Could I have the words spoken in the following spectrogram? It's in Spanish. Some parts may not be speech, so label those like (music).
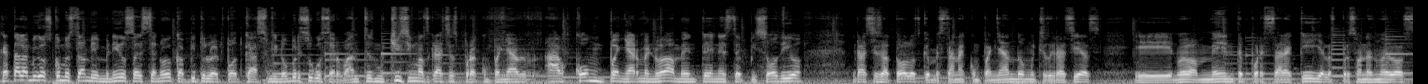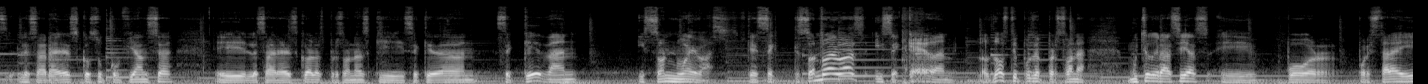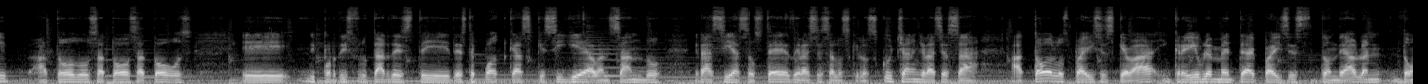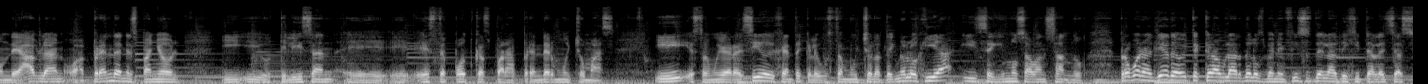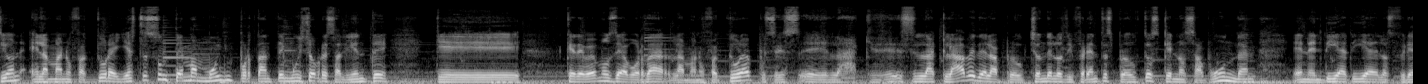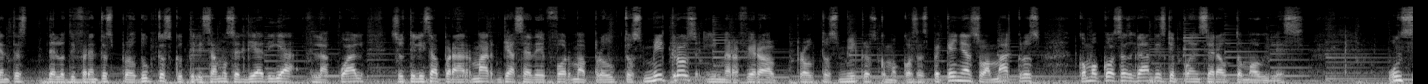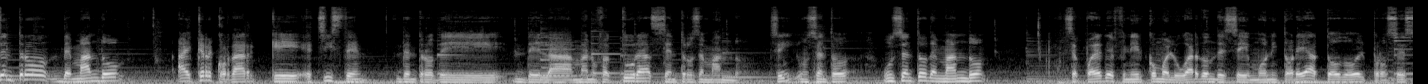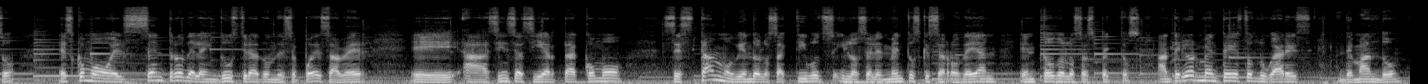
¿Qué tal amigos? ¿Cómo están? Bienvenidos a este nuevo capítulo del podcast. Mi nombre es Hugo Cervantes. Muchísimas gracias por acompañar, acompañarme nuevamente en este episodio. Gracias a todos los que me están acompañando. Muchas gracias eh, nuevamente por estar aquí y a las personas nuevas les agradezco su confianza. Eh, les agradezco a las personas que se quedan, se quedan y son nuevas, que, se, que son nuevas y se quedan, los dos tipos de personas. Muchas gracias eh, por, por estar ahí, a todos, a todos, a todos. Eh, y por disfrutar de este, de este podcast que sigue avanzando. Gracias a ustedes, gracias a los que lo escuchan, gracias a, a todos los países que va. Increíblemente hay países donde hablan, donde hablan o aprenden español y, y utilizan eh, eh, este podcast para aprender mucho más. Y estoy muy agradecido de gente que le gusta mucho la tecnología y seguimos avanzando. Pero bueno, el día de hoy te quiero hablar de los beneficios de la digitalización en la manufactura. Y este es un tema muy importante, muy sobresaliente que que debemos de abordar. La manufactura pues es, eh, la, que es la clave de la producción de los diferentes productos que nos abundan en el día a día de los diferentes, de los diferentes productos que utilizamos el día a día, la cual se utiliza para armar ya sea de forma productos micros y me refiero a productos micros como cosas pequeñas o a macros como cosas grandes que pueden ser automóviles. Un centro de mando hay que recordar que existe dentro de, de, la manufactura centros de mando. ¿sí? Un, centro, un centro de mando se puede definir como el lugar donde se monitorea todo el proceso. Es como el centro de la industria donde se puede saber eh, a ciencia cierta cómo se están moviendo los activos y los elementos que se rodean en todos los aspectos. Anteriormente estos lugares de mando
